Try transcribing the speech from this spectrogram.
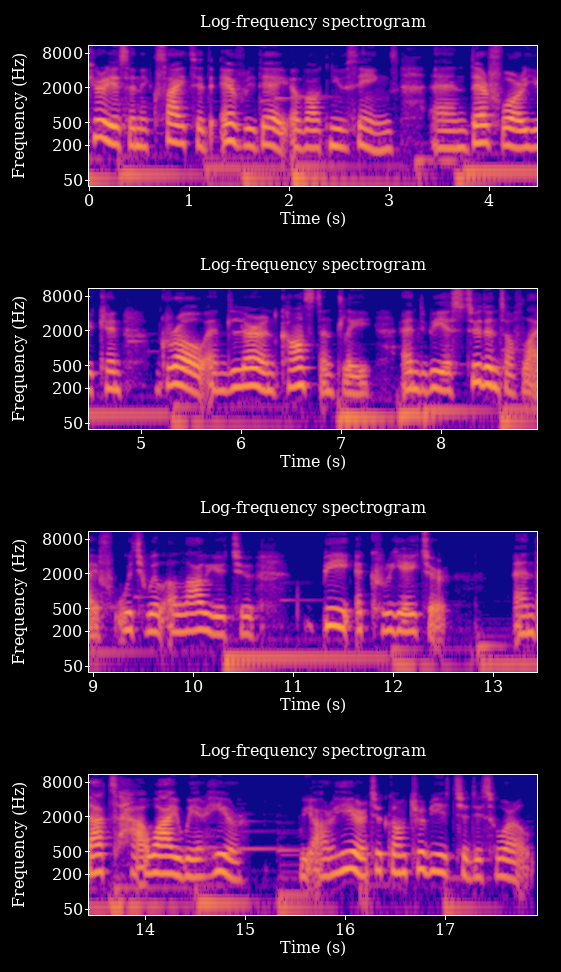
curious and excited every day about new things and therefore you can grow and learn constantly and be a student of life which will allow you to be a creator And that's how why we're here. We are here to contribute to this world.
